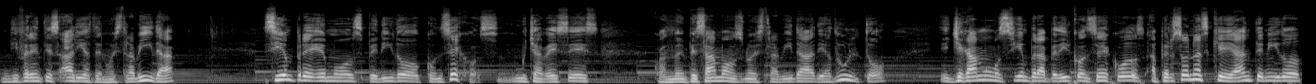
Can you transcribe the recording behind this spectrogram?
diferentes áreas de nuestra vida, siempre hemos pedido consejos. Muchas veces cuando empezamos nuestra vida de adulto, eh, llegamos siempre a pedir consejos a personas que han tenido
